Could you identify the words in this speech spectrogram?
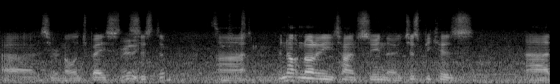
a zero knowledge based Really? system. Uh, but not not anytime soon though. Just because uh,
